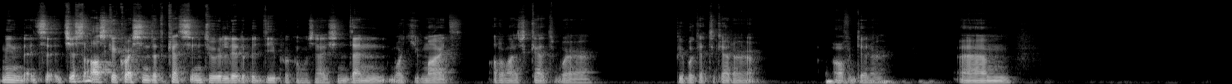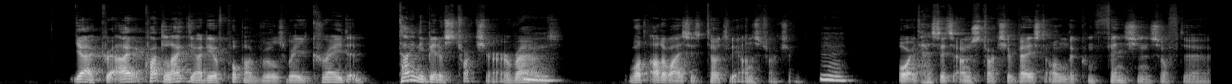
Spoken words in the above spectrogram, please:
I mean, it's uh, just ask a question that gets into a little bit deeper conversation than what you might otherwise get where people get together over dinner. Um, yeah, I quite like the idea of pop-up rules where you create a tiny bit of structure around mm. what otherwise is totally unstructured. Mm. Or it has its own structure based on the conventions of the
